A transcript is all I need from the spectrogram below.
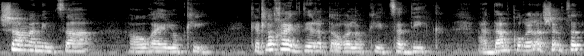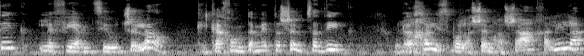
שם נמצא האור האלוקי. כי את לא יכולה להגדיר את האור האלוקי צדיק. האדם קורא לשם צדיק לפי המציאות שלו, כי ככה הוא מדמה את השם צדיק. הוא לא יכול לסבול השם רשע, חלילה.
